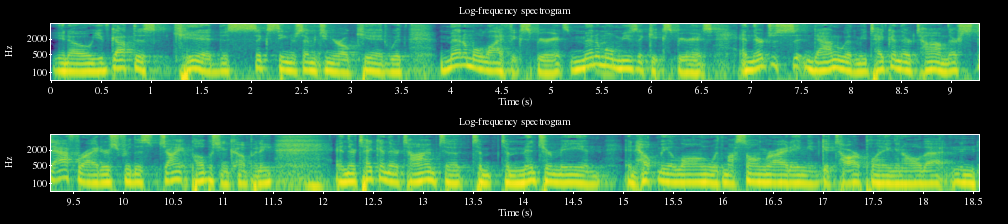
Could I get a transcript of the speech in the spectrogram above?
you know, you've got this kid, this 16 or 17 year old kid with minimal life experience, minimal music experience, and they're just sitting down with me, taking their time. They're staff writers for this giant publishing company, and they're taking their time to, to, to mentor me and, and help me along with my songwriting and guitar playing and all that. And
